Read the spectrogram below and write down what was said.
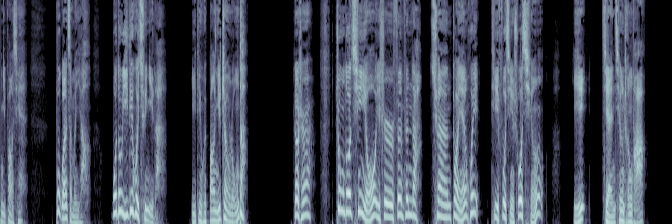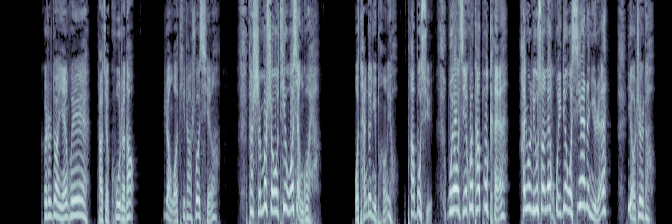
你放心，不管怎么样，我都一定会娶你的，一定会帮你整容的。”这时，众多亲友也是纷纷的劝段延辉替父亲说情，以减轻惩罚。可是段延辉他却哭着道：“让我替他说情，他什么时候替我想过呀？我谈个女朋友，他不许；我要结婚，他不肯，还用硫酸来毁掉我心爱的女人。要知道，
